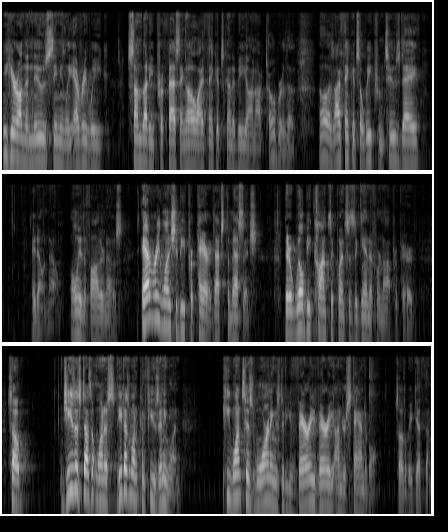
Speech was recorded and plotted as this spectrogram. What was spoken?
You hear on the news seemingly every week somebody professing, oh, I think it's going to be on October the, oh, I think it's a week from Tuesday. They don't know. Only the Father knows. Everyone should be prepared. That's the message. There will be consequences again if we're not prepared. So Jesus doesn't want us, he doesn't want to confuse anyone he wants his warnings to be very, very understandable so that we get them.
